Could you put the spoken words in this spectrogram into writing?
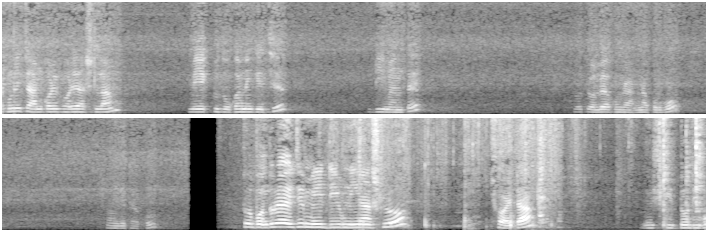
এখনই চান করে ঘরে আসলাম। মেয়ে একটু দোকানে গেছে ডিম আনতে। তো চলো এখন রান্না করব। সঙ্গে থাকো। তো বন্ধুরা এই যে মেয়ে ডিম নিয়ে আসলো ছয়টা। আমি সিদ্ধ দিব।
